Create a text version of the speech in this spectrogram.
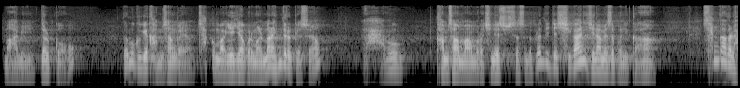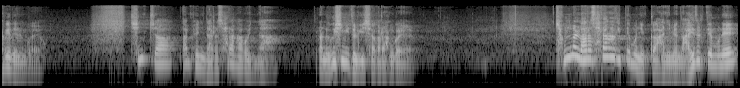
마음이 넓고 너무 그게 감사한 거예요. 자꾸 막 얘기하고 그러면 얼마나 힘들었겠어요. 아무 감사한 마음으로 지낼 수 있었습니다. 그런데 이제 시간이 지나면서 보니까 생각을 하게 되는 거예요. 진짜 남편이 나를 사랑하고 있나? 라는 의심이 들기 시작을 한 거예요. 정말 나를 사랑하기 때문일까? 아니면 아이들 때문에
